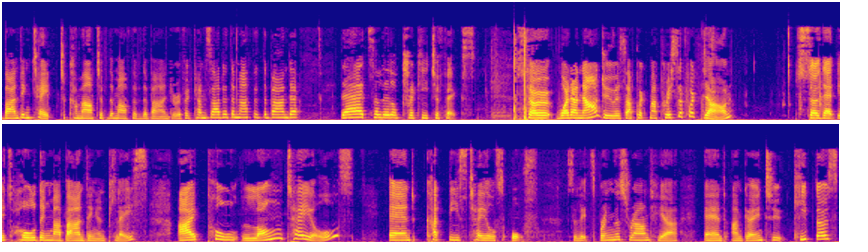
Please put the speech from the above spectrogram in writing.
binding tape to come out of the mouth of the binder. If it comes out of the mouth of the binder, that's a little tricky to fix. So what I now do is I put my presser foot down so that it's holding my binding in place. I pull long tails and cut these tails off. So let's bring this round here and I'm going to keep those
